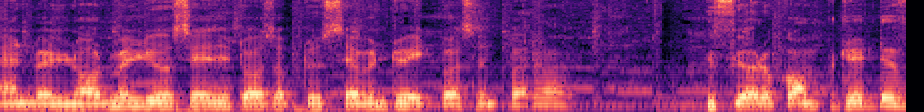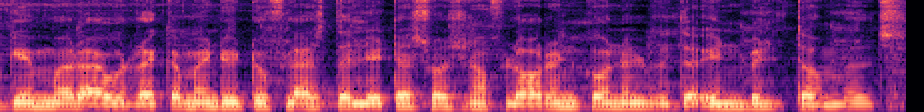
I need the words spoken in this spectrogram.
and while normal usage it was up to 7 to 8% per hour. If you are a competitive gamer, I would recommend you to flash the latest version of Lawrun kernel with the inbuilt thermals.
